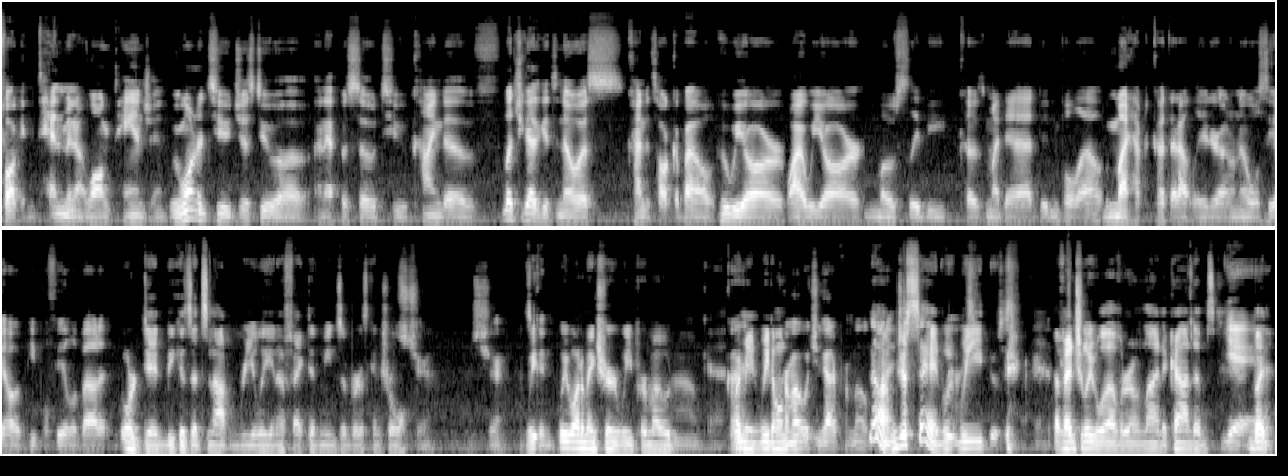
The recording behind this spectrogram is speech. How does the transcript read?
fucking 10 minute long tangent, we wanted to just do a, an episode to kind of let you guys get to know us, kind of talk about who we are, why we are, mostly because my dad didn't pull out. We might have to cut that out later. I don't know. We'll see how people feel about it. Or did because it's not really an effective means of birth control. That's true. That's true. That's We, good. we want to make sure we promote. Okay. I mean, we don't. promote what you got to promote. No, Go I'm just saying. We, we Just fucking- eventually we'll have our own line of condoms. Yeah. But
